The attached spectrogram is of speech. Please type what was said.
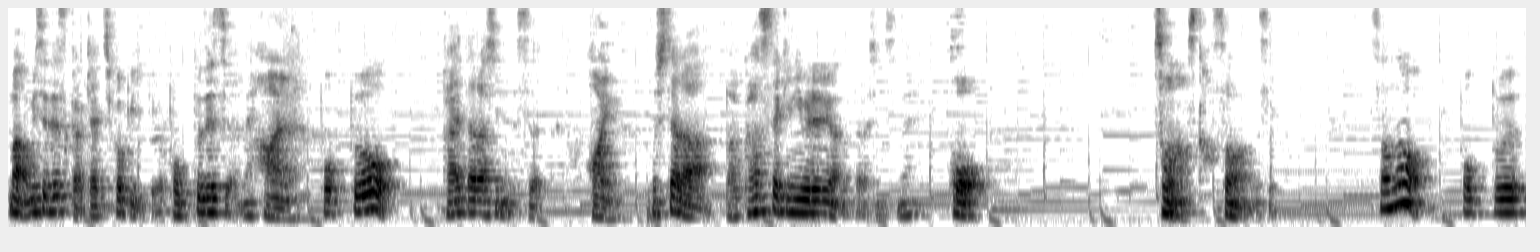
まあお店ですからキャッチコピーっていうかポップですよね。はい。ポップを変えたらしいんです。はい。そしたら爆発的に売れるようになったらしいんですね。ほう。そうなんですか。そうなんです。そのポップ、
